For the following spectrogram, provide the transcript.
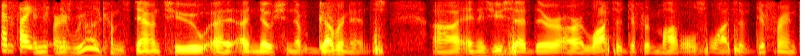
and vice and, versa? And it really comes down to a, a notion of governance. Uh, and as you said, there are lots of different models, lots of different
